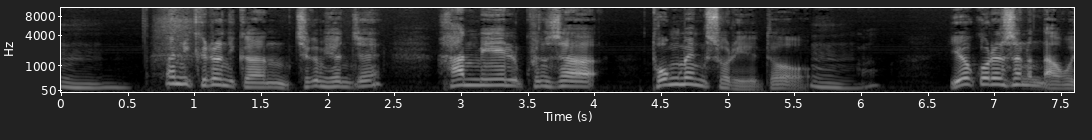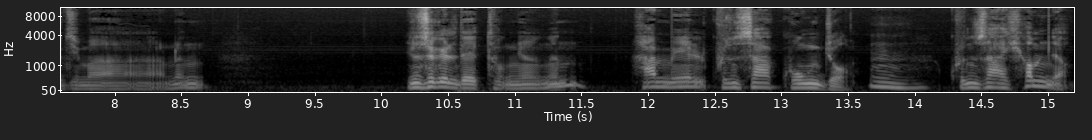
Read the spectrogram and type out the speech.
음. 아니 그러니까 지금 현재 한미일 군사 동맹 소리도 음. 여권에서는 나오지만은 윤석열 대통령은 한미일 군사 공조, 음. 군사 협력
